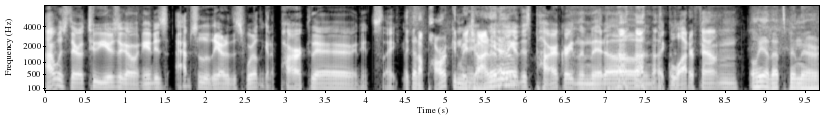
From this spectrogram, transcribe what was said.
I was there two years ago, and it is absolutely out of this world. They got a park there, and it's like They got a park in Regina Yeah, now. they got this park right in the middle, and like water fountain. oh yeah, that's been there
